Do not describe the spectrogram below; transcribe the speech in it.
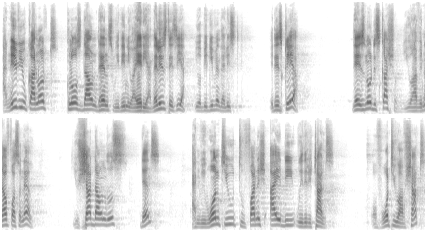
And if you cannot close down dens within your area, the list is here. You will be given the list. It is clear. There is no discussion. You have enough personnel. You shut down those dens, and we want you to furnish IG with returns of what you have shut,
